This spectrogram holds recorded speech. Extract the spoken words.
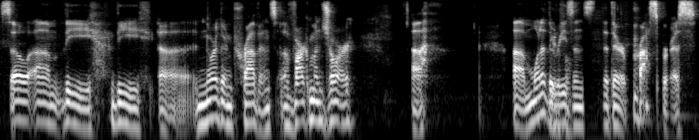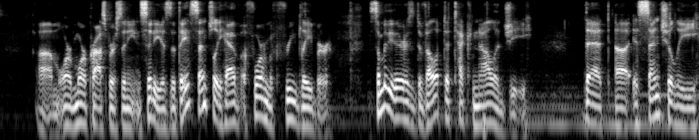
So um, the the uh, northern province of Varkmanjor, uh, um, one of the Beautiful. reasons that they're prosperous, um, or more prosperous than Eaton City, is that they essentially have a form of free labor. Somebody there has developed a technology that uh, essentially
